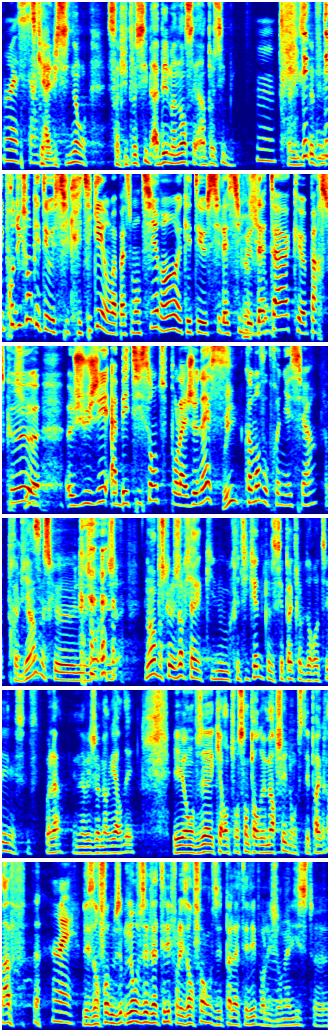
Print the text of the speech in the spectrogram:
Ouais, c'est Ce qui est hallucinant. Ce serait plus possible. AB maintenant, c'est impossible. Des, productions qui étaient aussi critiquées, on va pas se mentir, hein, qui étaient aussi la cible d'attaque parce que euh, jugées abétissantes pour la jeunesse. Oui. Comment vous preniez ça Très bien, ça parce que les gens, non, parce que les gens qui, qui nous critiquaient ne connaissaient pas le Club Dorothée. Voilà, ils n'avaient jamais regardé. Et on faisait 40% de part de marché, donc c'était pas grave. Ouais. Les enfants, nous... non, on faisait de la télé pour les enfants, on faisait pas la télé pour les journalistes euh.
